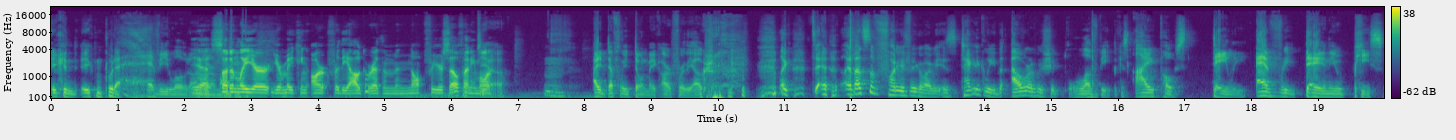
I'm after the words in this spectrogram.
It can it can put a heavy load on. Yeah, your mind. suddenly you're you're making art for the algorithm and not for yourself anymore. Yeah. Mm. I definitely don't make art for the algorithm. like t- that's the funny thing about me is technically the algorithm should love me because I post daily, every day a new piece,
